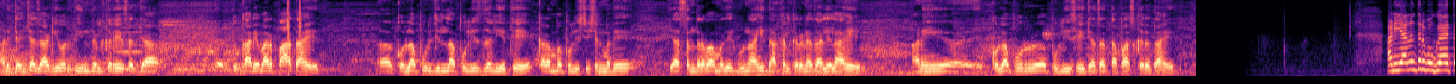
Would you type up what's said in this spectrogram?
आणि त्यांच्या जागेवरती इंदलकर हे सध्या तो कार्यभार पाहत आहेत. कोल्हापूर जिल्हा पोलीस दल येथे कळंबा पोलीस स्टेशनमध्ये या संदर्भामध्ये गुन्हाही दाखल करण्यात आलेला आहे. आणि कोल्हापूर पोलीस हे त्याचा तपास करत आहेत. आणि यानंतर बघूयात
